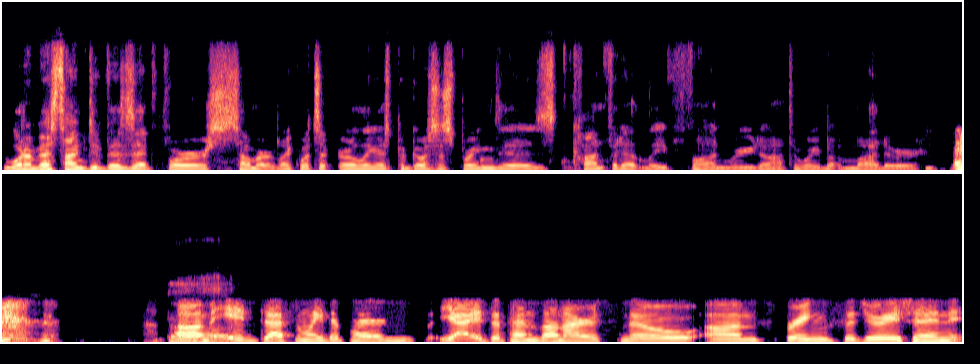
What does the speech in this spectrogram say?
what are the best time to visit for summer? Like, what's the earliest Pagosa Springs is confidently fun, where you don't have to worry about mud or Um, uh, it definitely depends. Yeah, it depends on our snow um, spring situation.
